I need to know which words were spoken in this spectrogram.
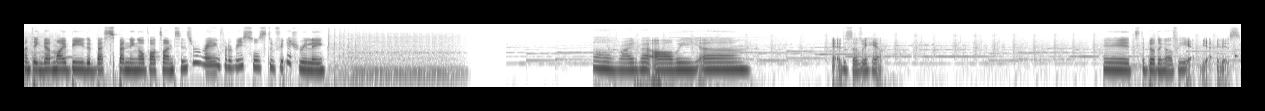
I think that might be the best spending of our time since we're waiting for the resource to finish, really. Alright, where are we? Um, Yeah, it is over here. It's the building over here. Yeah, it is.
